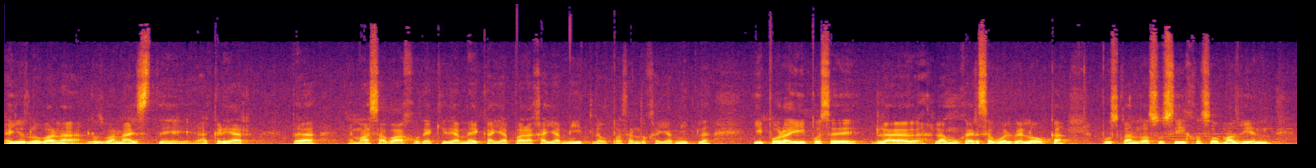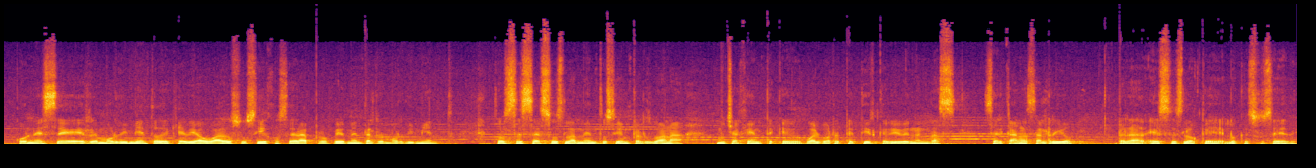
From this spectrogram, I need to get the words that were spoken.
ellos los van a, los van a, este, a crear, ¿verdad? Más abajo de aquí de Ameca, ya para Jayamitla o pasando Jayamitla, y por ahí pues eh, la, la mujer se vuelve loca buscando a sus hijos, o más bien con ese remordimiento de que había ahogado a sus hijos, era propiamente el remordimiento. Entonces esos lamentos siempre los van a mucha gente que vuelvo a repetir que viven en las cercanas al río, ¿verdad? Eso es lo que, lo que sucede.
